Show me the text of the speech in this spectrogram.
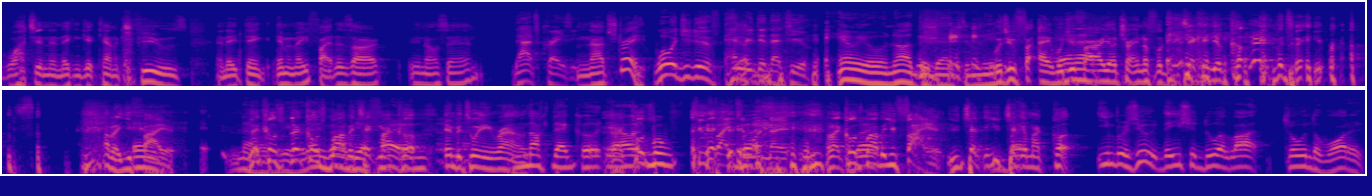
watching and they can get kind of confused and they think MMA fighters are, you know what I'm saying, That's crazy. not straight. What would you do if Henri did that to you? Henry will not do that to me. Would you fi- hey, would you And, uh, fire your trainer for checking your cup in between rounds? I'm like, you And- fired. No, let Coach yeah, let Coach Bobby check my cup in between rounds. Knock that good. All right, Coach- Boom. Two fights in one night. I'm like, Coach But- Bobby, you fired. You checking you checking my cup. in Brazil, they used to do a lot throwing the water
